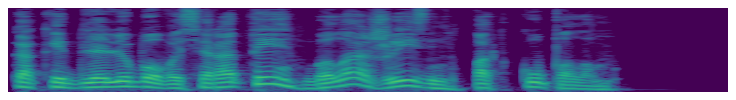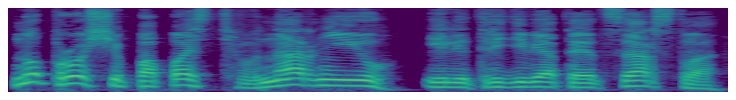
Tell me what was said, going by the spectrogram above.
как и для любого сироты, была жизнь под куполом. Но проще попасть в Нарнию или Тридевятое царство,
